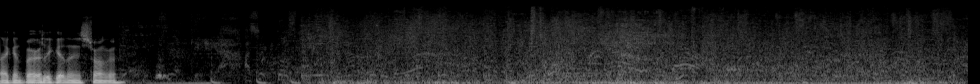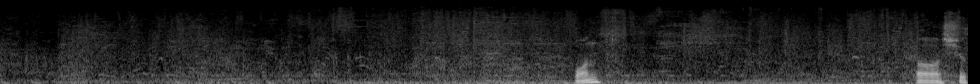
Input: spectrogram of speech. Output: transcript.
I can barely get any stronger. One. Oh shit.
